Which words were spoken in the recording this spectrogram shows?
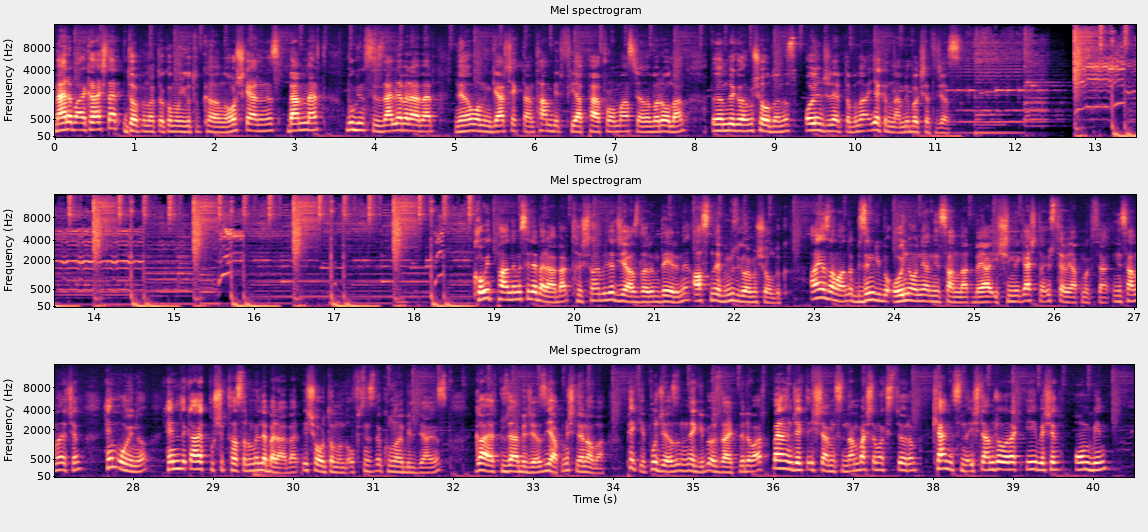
Merhaba arkadaşlar, itopya.com'un YouTube kanalına hoş geldiniz. Ben Mert. Bugün sizlerle beraber Lenovo'nun gerçekten tam bir fiyat performans canavarı olan önümde görmüş olduğunuz oyuncu laptopuna yakından bir bakış atacağız. Covid pandemisiyle beraber taşınabilir cihazların değerini aslında hepimiz görmüş olduk. Aynı zamanda bizim gibi oyun oynayan insanlar veya işini gerçekten üst seviye yapmak isteyen insanlar için hem oyunu hem de gayet bu şık tasarımıyla beraber iş ortamında, ofisinizde kullanabileceğiniz gayet güzel bir cihazı yapmış Lenovo. Peki bu cihazın ne gibi özellikleri var? Ben öncelikle işlemcisinden başlamak istiyorum. Kendisinde işlemci olarak i5'in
